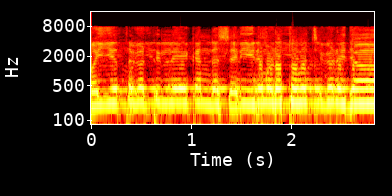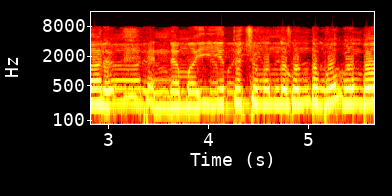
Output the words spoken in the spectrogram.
മയ്യത്ത് കട്ടിലേക്ക് എന്റെ ശരീരം എടുത്തു വെച്ച് കഴിഞ്ഞാൽ എന്റെ മയ്യത്ത് ചുമന്നു കൊണ്ടുപോകുമ്പോ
